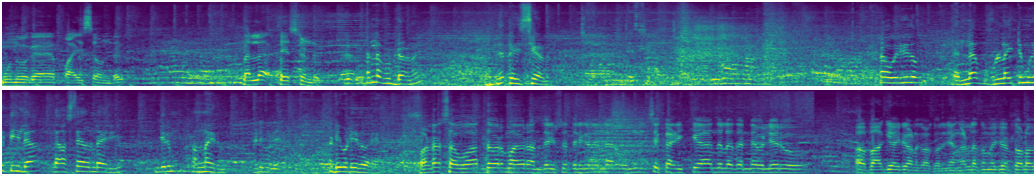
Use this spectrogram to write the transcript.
മൂന്ന് വക പായസം ഉണ്ട്. നല്ല ടേസ്റ്റ് ഉണ്ട്. നല്ല ഫുഡാണ് ടേസ്റ്റിയാണ് ആ ഒരുവിധം എല്ലാം ഫുൾ ഐറ്റം കിട്ടിയില്ല. ലാസ്റ്റ് ആയതുകൊണ്ടായിരിക്കും. എങ്കിലും നന്നായിരുന്നു. അടിപൊളിയാണ് അടിപൊളി എന്ന് പറയാം. വളരെ സൗഹാർദ്ദപരമായ ഒരു അന്തരീക്ഷത്തിൽ എല്ലാവരും ഒന്നിച്ച് കഴിക്കുക എന്നുള്ളത് തന്നെ വലിയൊരു ഭാഗ്യമായിട്ട് കണക്കാക്കുന്നു. ഞങ്ങളെ സംബന്ധിച്ചിടത്തോളം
